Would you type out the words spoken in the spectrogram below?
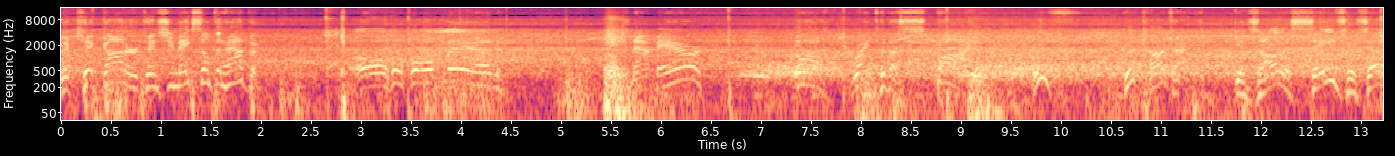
The kick got her. Can she make something happen? Oh, man. Snapmare. Oh, right to the spine. Oof, good contact. Gonzalez saves herself.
